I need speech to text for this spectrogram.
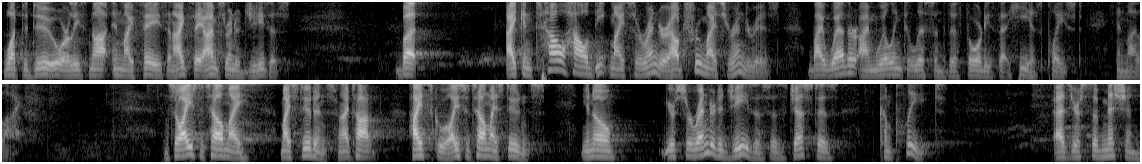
what to do, or at least not in my face, and I'd say I'm surrendered to Jesus. But I can tell how deep my surrender, how true my surrender is, by whether I'm willing to listen to the authorities that He has placed in my life. And so I used to tell my, my students, when I taught high school, I used to tell my students, you know, your surrender to Jesus is just as complete as your submission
